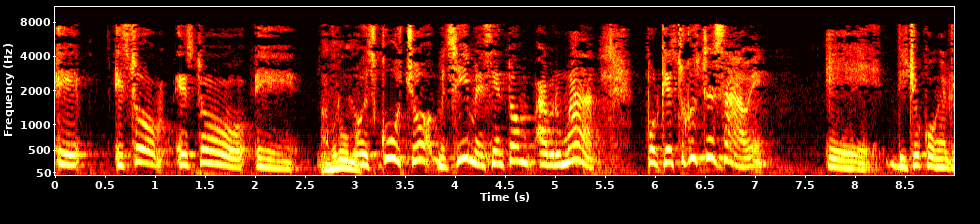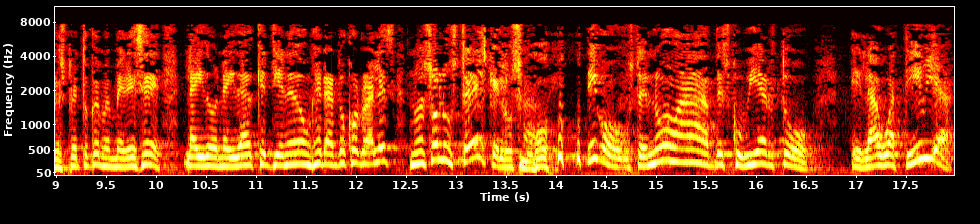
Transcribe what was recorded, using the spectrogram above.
Eh, esto, esto, eh, lo escucho, sí, me siento abrumada, porque esto que usted sabe, eh, dicho con el respeto que me merece la idoneidad que tiene don Gerardo Corrales, no es solo usted el que lo sabe. No. Digo, usted no ha descubierto el agua tibia,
